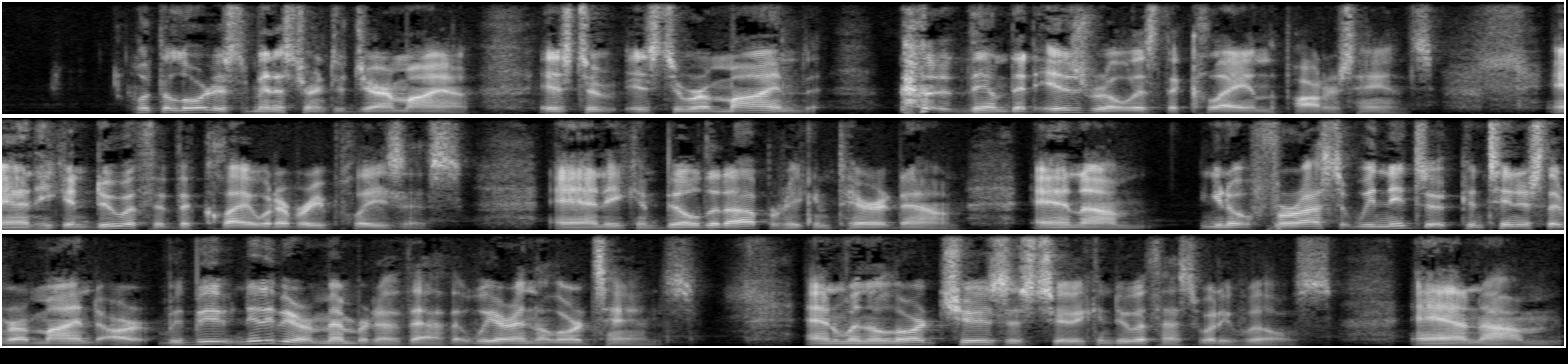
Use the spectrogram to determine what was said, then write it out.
what the Lord is ministering to Jeremiah is to is to remind them that Israel is the clay in the potter's hands. And he can do with it the clay whatever he pleases. And he can build it up or he can tear it down. And um, you know, for us, we need to continuously remind our, we be, need to be remembered of that, that we are in the Lord's hands. And when the Lord chooses to, He can do with us what He wills. And, um,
